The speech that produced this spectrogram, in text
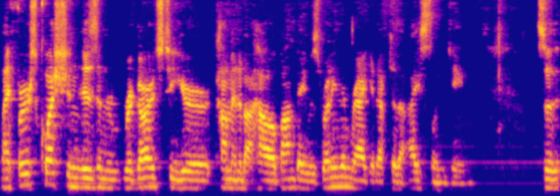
My first question is in regards to your comment about how Bombay was running them ragged after the Iceland game. So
